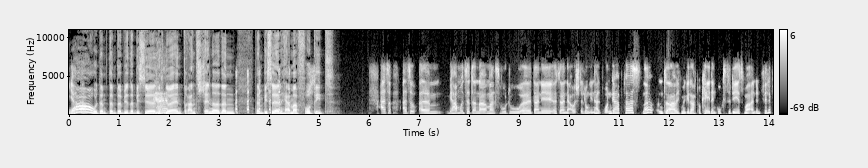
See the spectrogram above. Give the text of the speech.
Ja. Wow, dann, dann, dann bist du ja nicht nur ein Transgender, dann, dann bist du ja ein Hermaphrodit. Also, also ähm, wir haben uns ja dann damals, wo du äh, deine, deine Ausstellung in Heilbronn gehabt hast, ne? und da habe ich mir gedacht, okay, dann guckst du dir jetzt mal an den Philipp.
